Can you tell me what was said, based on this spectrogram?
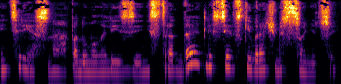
«Интересно», — подумала Лиззи, — «не страдает ли сельский врач бессонницей?»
